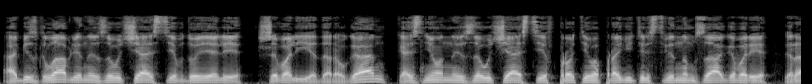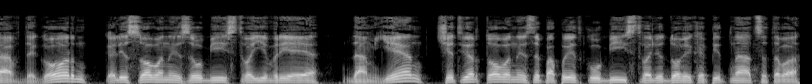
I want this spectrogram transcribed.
обезглавленный за участие в дуэли Шевалье Дороган, казненный за участие в противоправительственном заговоре граф де Горн, колесованный за убийство еврея, Дамьен, четвертованный за попытку убийства Людовика XV,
